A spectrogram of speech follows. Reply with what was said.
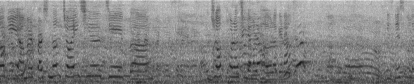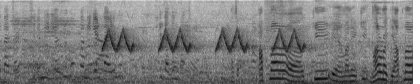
তবে আমার পার্সোনাল চয়েস যে জব করা ছিল আমার ভালো লাগে না। বিজনেস করলে বেটার সেটা মিডিয়াতে হোক বা মিডিয়ার বাইরে হোক ডাজেন্ট ম্যাটার আচ্ছা আপনার কি মানে কি, ধারণা কি? আপনার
